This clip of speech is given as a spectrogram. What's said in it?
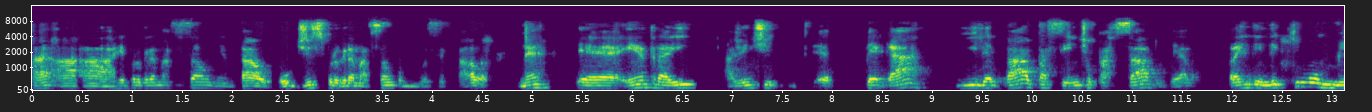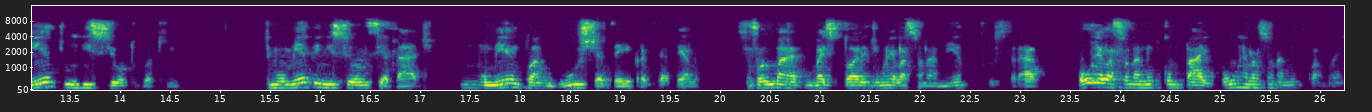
a, a, a reprogramação mental, ou desprogramação, como você fala, né? É, entra aí a gente é, pegar e levar o paciente ao passado dela para entender que momento iniciou tudo aquilo. Que momento iniciou a ansiedade, que momento a angústia veio para a vida dela, se foi uma, uma história de um relacionamento frustrado, ou um relacionamento com o pai, ou um relacionamento com a mãe,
